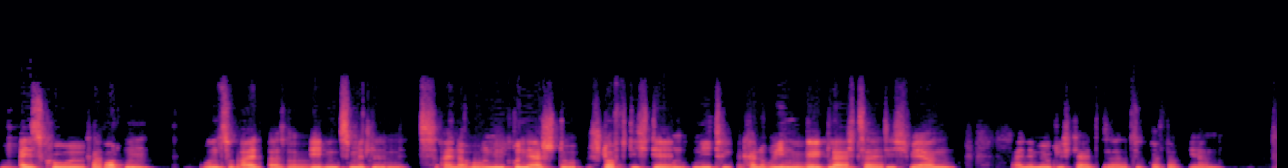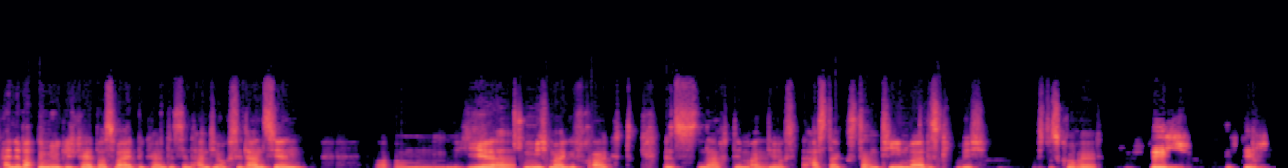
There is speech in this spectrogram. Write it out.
Weißkohl, Karotten und so weiter. Also Lebensmittel mit einer hohen Mikronährstoffdichte und niedriger Kalorienmenge gleichzeitig wären eine Möglichkeit äh, zu präferieren. Eine weitere Möglichkeit, was weit bekannt ist, sind Antioxidantien. Ähm, hier hast du mich mal gefragt, Chris, nach dem Antioxidant Astaxanthin war das, glaube ich. Ist das korrekt? Richtig, richtig.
